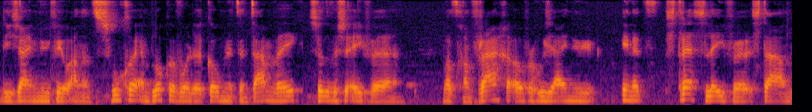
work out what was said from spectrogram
die zijn nu veel aan het zwoegen en blokken voor de komende tentamenweek. Zullen we ze even wat gaan vragen over hoe zij nu in het stressleven staan?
